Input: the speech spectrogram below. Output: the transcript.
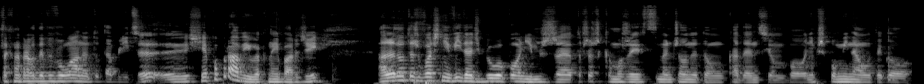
tak naprawdę wywołany do tablicy, e, się poprawił jak najbardziej. Ale no też właśnie widać było po nim, że troszeczkę może jest zmęczony tą kadencją, bo nie przypominał tego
